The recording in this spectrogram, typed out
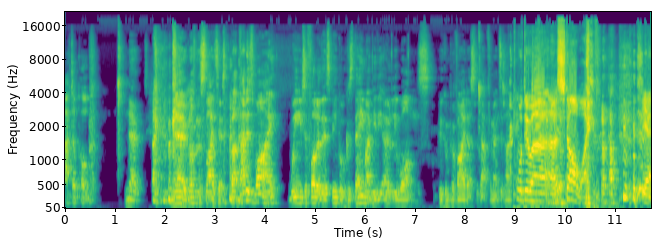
at a pub. No, no, not in the slightest. But that is why we need to follow those people because they might be the only ones who can provide us with that fermented hyper. We'll do a, a star wipe. Yeah.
